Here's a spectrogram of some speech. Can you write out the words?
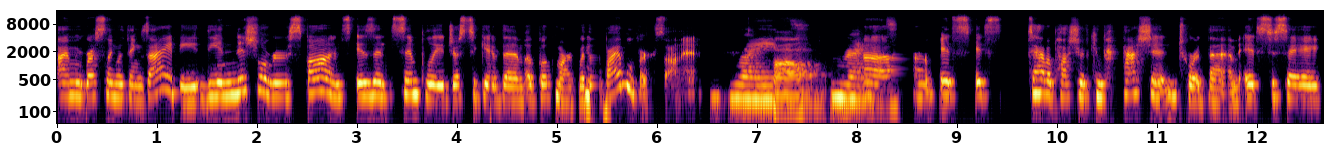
I'm wrestling with anxiety, the initial response isn't simply just to give them a bookmark with a Bible verse on it. Right. Wow. Right. Uh, um, it's it's to have a posture of compassion toward them. It's to say,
